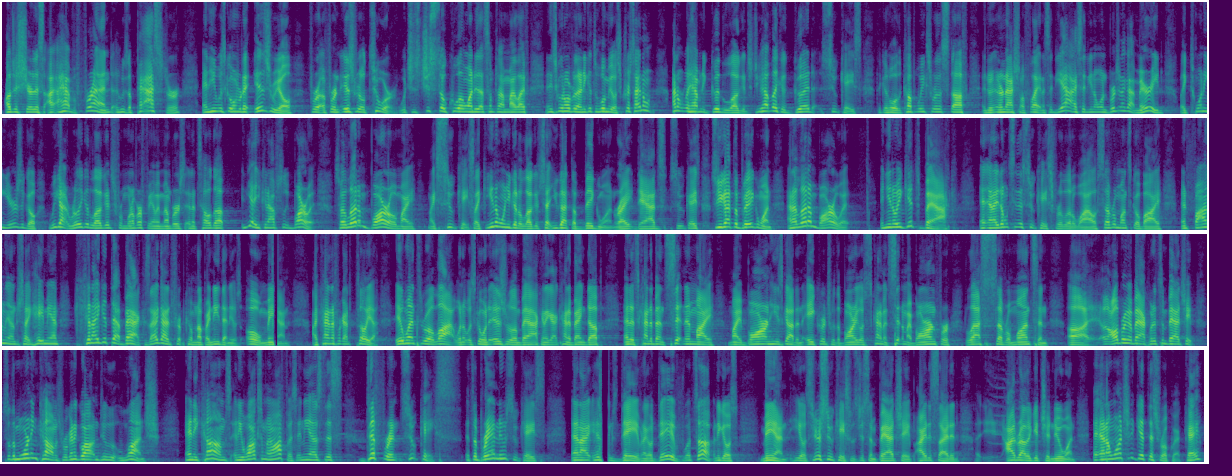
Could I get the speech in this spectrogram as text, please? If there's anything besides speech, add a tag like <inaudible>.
I'll just share this. I have a friend who's a pastor, and he was going over to Israel for, a, for an Israel tour, which is just so cool. I want to do that sometime in my life. And he's going over there, and he gets a hold of me. He goes, Chris, I don't, I don't really have any good luggage. Do you have like a good suitcase that could hold a couple weeks worth of stuff and do an international flight? And I said, Yeah. I said, You know, when Bridget and I got married like 20 years ago, we got really good luggage from one of our family members, and it's held up. And yeah, you can absolutely borrow it. So I let him borrow my, my suitcase. Like, you know, when you get a luggage set, you got the big one, right? Dad's suitcase. So you got the big one. And I let him borrow it. And you know, he gets back and, and I don't see the suitcase for a little while. Several months go by, and finally I'm just like, hey man, can I get that back? Because I got a trip coming up. I need that. And he goes, oh man, I kind of forgot to tell you. It went through a lot when it was going to Israel and back, and it got kind of banged up. And it's kind of been sitting in my, my barn. He's got an acreage with a barn. He goes, it's kind of been sitting in my barn for the last several months, and uh, I'll bring it back, but it's in bad shape. So the morning comes, we're going to go out and do lunch. And he comes and he walks in my office and he has this different suitcase. It's a brand new suitcase and I, his name's Dave. And I go, Dave, what's up? And he goes, man, he goes, your suitcase was just in bad shape. I decided uh, I'd rather get you a new one. And I want you to get this real quick, okay?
